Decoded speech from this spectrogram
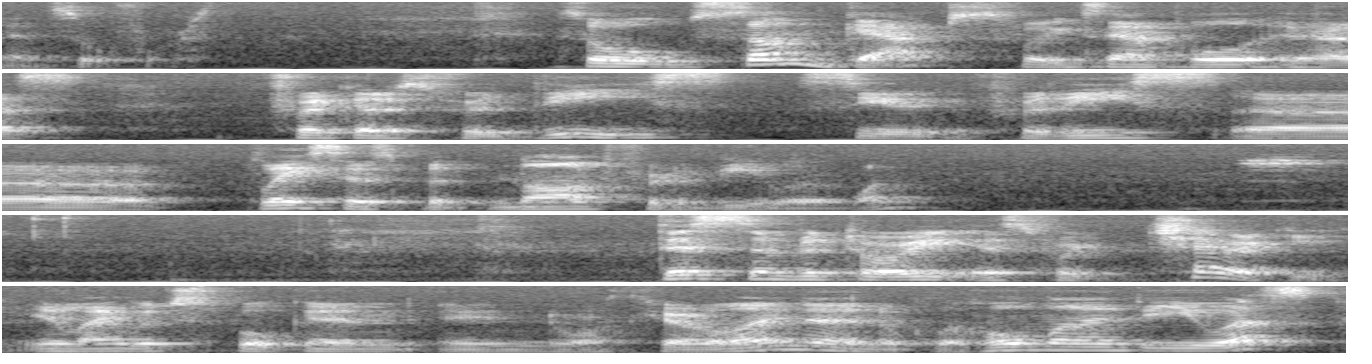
and so forth. So some gaps, for example, it has fricatives for these, for these uh, places, but not for the velar one. This inventory is for Cherokee, a language spoken in North Carolina and Oklahoma in the US.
